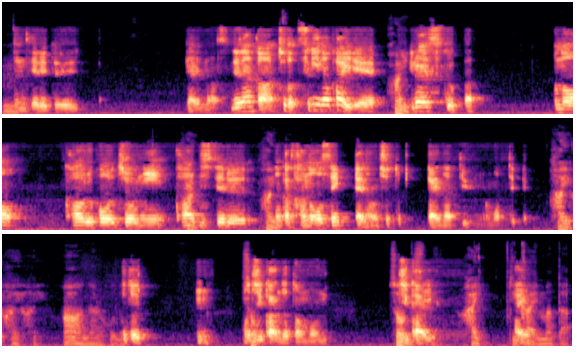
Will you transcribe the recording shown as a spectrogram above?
うん。出れてる、なります。で、なんか、ちょっと次の回で、はい。平安君が、この、香る包丁に感じてる、はい。なんか可能性みたいなのをちょっと聞きたいなっていうふうに思ってて、はいはいはい。ああなるほど。ちょっと、うん、もう時間だと思うそう。次回。はい。次回また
